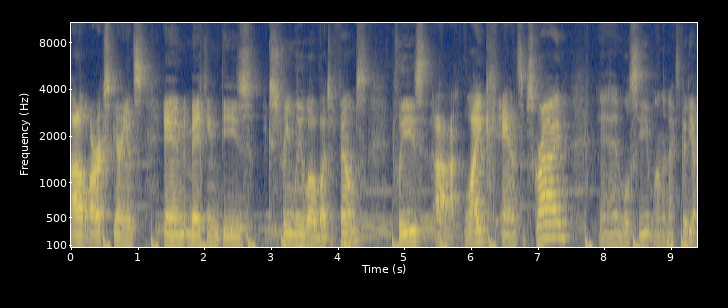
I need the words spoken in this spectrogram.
out of our experience in making these extremely low budget films. Please uh, like and subscribe and we'll see you on the next video.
